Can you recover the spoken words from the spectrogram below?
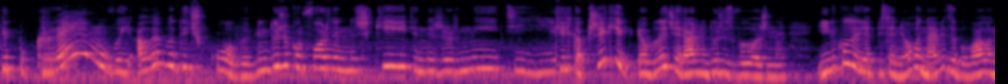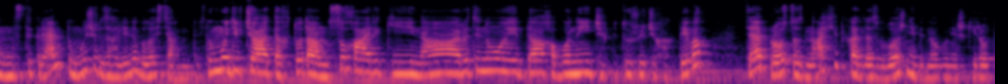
Типу кремовий, але водичковий. Він дуже комфортний на шкірі, не жирниці. Кілька пшиків і обличчя реально дуже зволожене. Інколи я після нього навіть забувала нанести крем, тому що взагалі не було стягнутися. Тому, дівчата, хто там сухарики на ретиноїдах або на інших підсушуючих активах, це просто знахідка для зволоження відновлення шкіри. От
